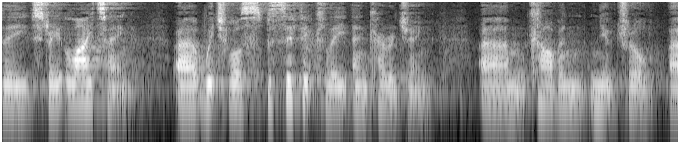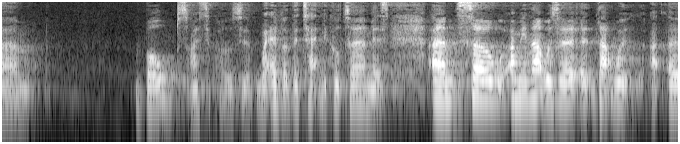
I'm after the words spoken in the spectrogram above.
the street lighting, uh, which was specifically encouraging um, carbon neutral um, bulbs, I suppose, whatever the technical term is. Um, so, I mean, that was a that was, uh,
